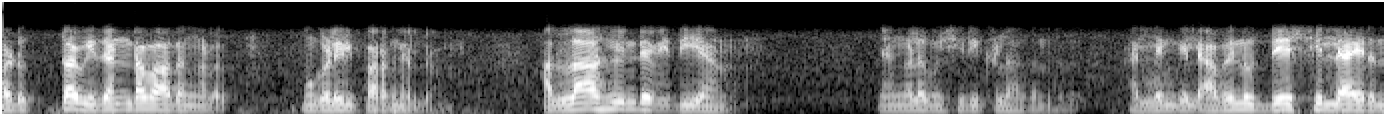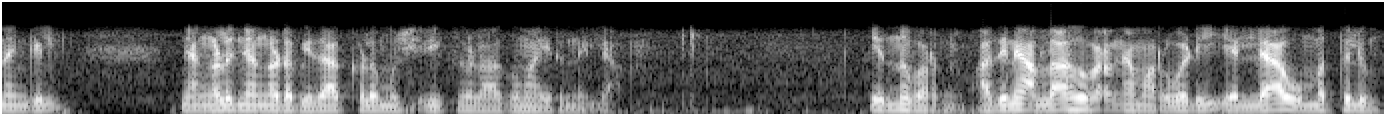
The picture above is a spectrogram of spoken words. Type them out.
കടുത്ത വിദണ്ഡവാദങ്ങൾ മുകളിൽ പറഞ്ഞല്ലോ. അള്ളാഹുവിന്റെ വിധിയാണ് ഞങ്ങൾ മുഷിരിക്കളാകുന്നത് അല്ലെങ്കിൽ അവൻ ഉദ്ദേശിച്ചില്ലായിരുന്നെങ്കിൽ ഞങ്ങളും ഞങ്ങളുടെ പിതാക്കളും മുഷിരിക്കുകളാകുമായിരുന്നില്ല എന്ന് പറഞ്ഞു. അതിന് അള്ളാഹു പറഞ്ഞ മറുപടി എല്ലാ ഉമ്മത്തിലും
